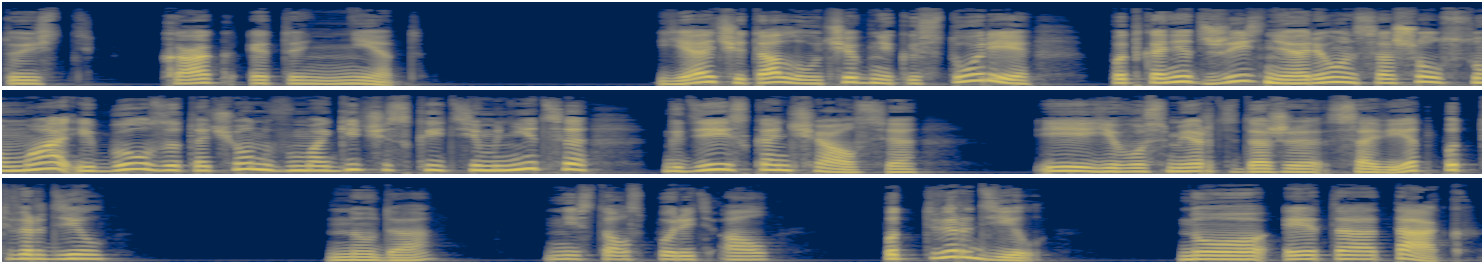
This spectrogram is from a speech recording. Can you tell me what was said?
То есть, как это нет? Я читала учебник истории, под конец жизни Орион сошел с ума и был заточен в магической темнице, где и скончался, и его смерть даже совет подтвердил. Ну да, не стал спорить Ал, подтвердил — но это так,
